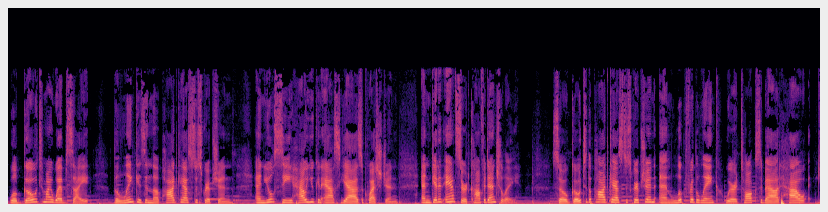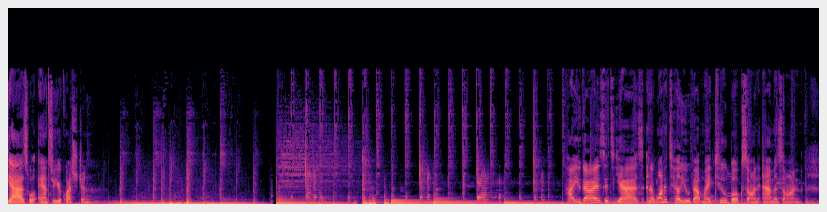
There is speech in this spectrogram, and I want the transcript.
Well, go to my website. The link is in the podcast description, and you'll see how you can ask Yaz a question and get it answered confidentially. So go to the podcast description and look for the link where it talks about how Yaz will answer your question. Hi, you guys, it's Yaz, and I want to tell you about my two books on Amazon.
